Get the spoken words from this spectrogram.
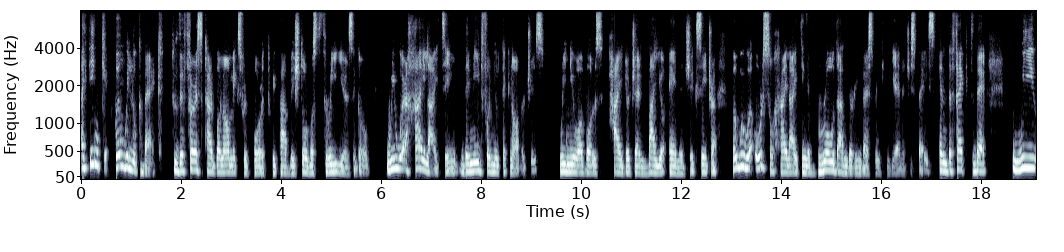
I think when we look back to the first carbonomics report we published almost three years ago, we were highlighting the need for new technologies renewables, hydrogen, bioenergy, etc. But we were also highlighting a broad underinvestment in the energy space and the fact that we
